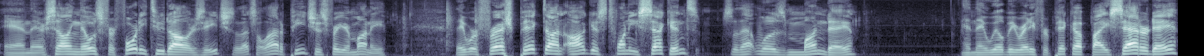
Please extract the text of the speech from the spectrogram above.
and they're selling those for $42 each. So that's a lot of peaches for your money. They were fresh picked on August 22nd, so that was Monday and they will be ready for pickup by Saturday.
